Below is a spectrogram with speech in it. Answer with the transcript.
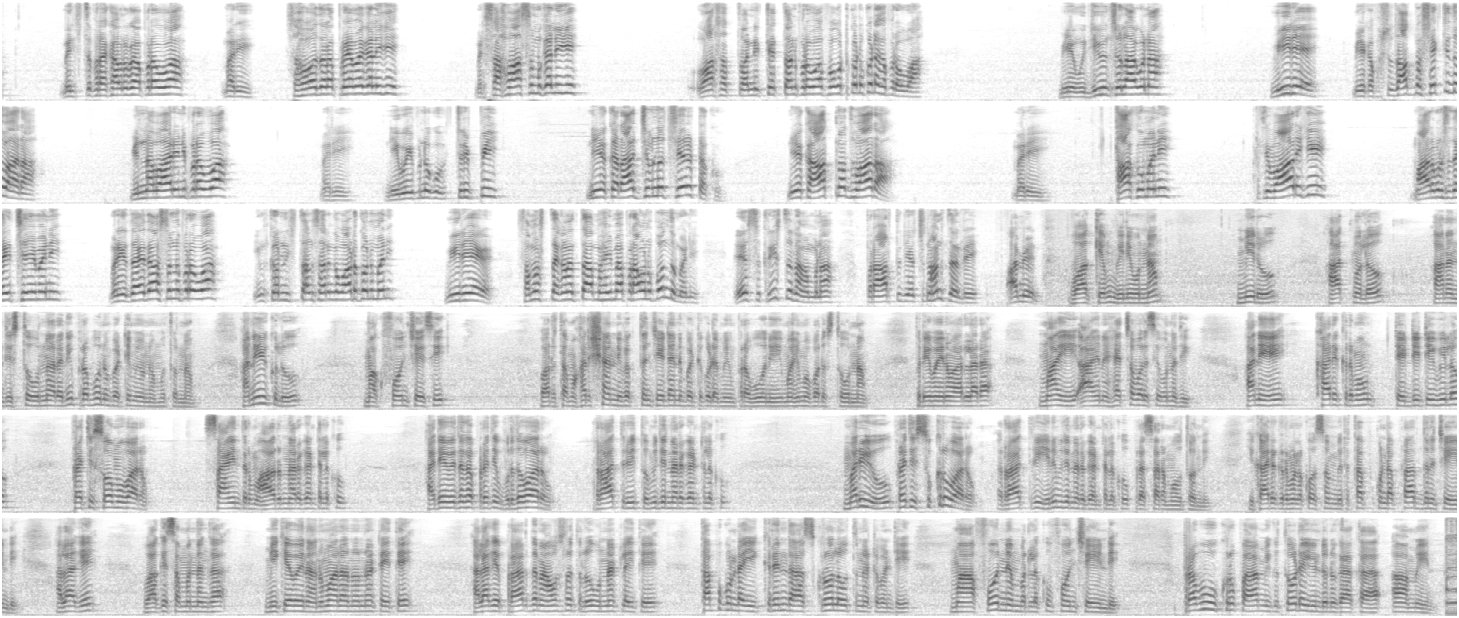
మంచిత ప్రకారంగా ప్రవ్వా. మరి సహోదర ప్రేమ కలిగి మరి సహవాసం కలిగి వారసత్వాన్ని నిత్యత్వాన్ని ప్రవ్వా పోగొట్టుకోకుండా ప్రవ్వా. మేము జీవించలాగున మీరే మీ యొక్క పరిశుద్ధాత్మ శక్తి ద్వారా విన్నవారిని ప్రవ్వా. మరి నీ వైపునకు త్రిప్పి నీ యొక్క రాజ్యంలో చేరుటకు నీ యొక్క ఆత్మ ద్వారా మరి తాకుమని ప్రతి వారికి మారుమనసు దయచేయమని మరి దయదాసులను ప్రభువా ఇంకొన్ని నిశ్చితానుసారంగా వాడుకోనమని మీరే సమస్త ఘనత మహిమ ప్రావణ పొందుమని యేసుక్రీస్తు నామమున ప్రార్థన చేస్తున్నాను తండ్రి. ఆమెన్. వాక్యం విని ఉన్నాం. మీరు ఆత్మలో ఆనందిస్తూ ఉన్నారని ప్రభువుని బట్టి మేము నమ్ముతున్నాం. అనేకులు మాకు ఫోన్ చేసి వారు తమ హర్షాన్ని వ్యక్తం చేయడాన్ని బట్టి కూడా మేము ప్రభువుని మహిమపరుస్తూ ఉన్నాం. ప్రియమైన వారులారా మా ఈ ఆయన హెచ్చవలసి ఉన్నది అనే కార్యక్రమం టెడ్డీ టీవీలో ప్రతి సోమవారం సాయంత్రం ఆరున్నర గంటలకు అదేవిధంగా ప్రతి బుధవారం రాత్రి తొమ్మిదిన్నర గంటలకు మరియు ప్రతి శుక్రవారం రాత్రి ఎనిమిదిన్నర గంటలకు ప్రసారం అవుతుంది ఈ కార్యక్రమాల కోసం మీరు తప్పకుండా ప్రార్థన చేయండి. అలాగే వాక్య సంబంధంగా మీకేవైనా అనుమానాలు ఉన్నట్టయితే అలాగే ప్రార్థన అవసరతలు ఉన్నట్లయితే తప్పకుండా ఈ క్రింద స్క్రోల్ అవుతున్నటువంటి మా ఫోన్ నెంబర్లకు ఫోన్ చేయండి. ప్రభువు కృప మీకు తోడయుండునుగాక ఆమెన్.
